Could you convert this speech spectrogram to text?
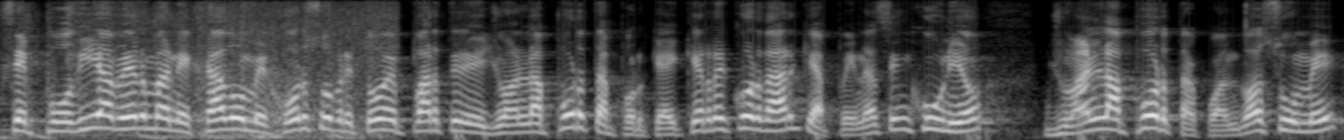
se podía haber manejado mejor, sobre todo de parte de Joan Laporta, porque hay que recordar que apenas en junio, Joan Laporta, cuando asume,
